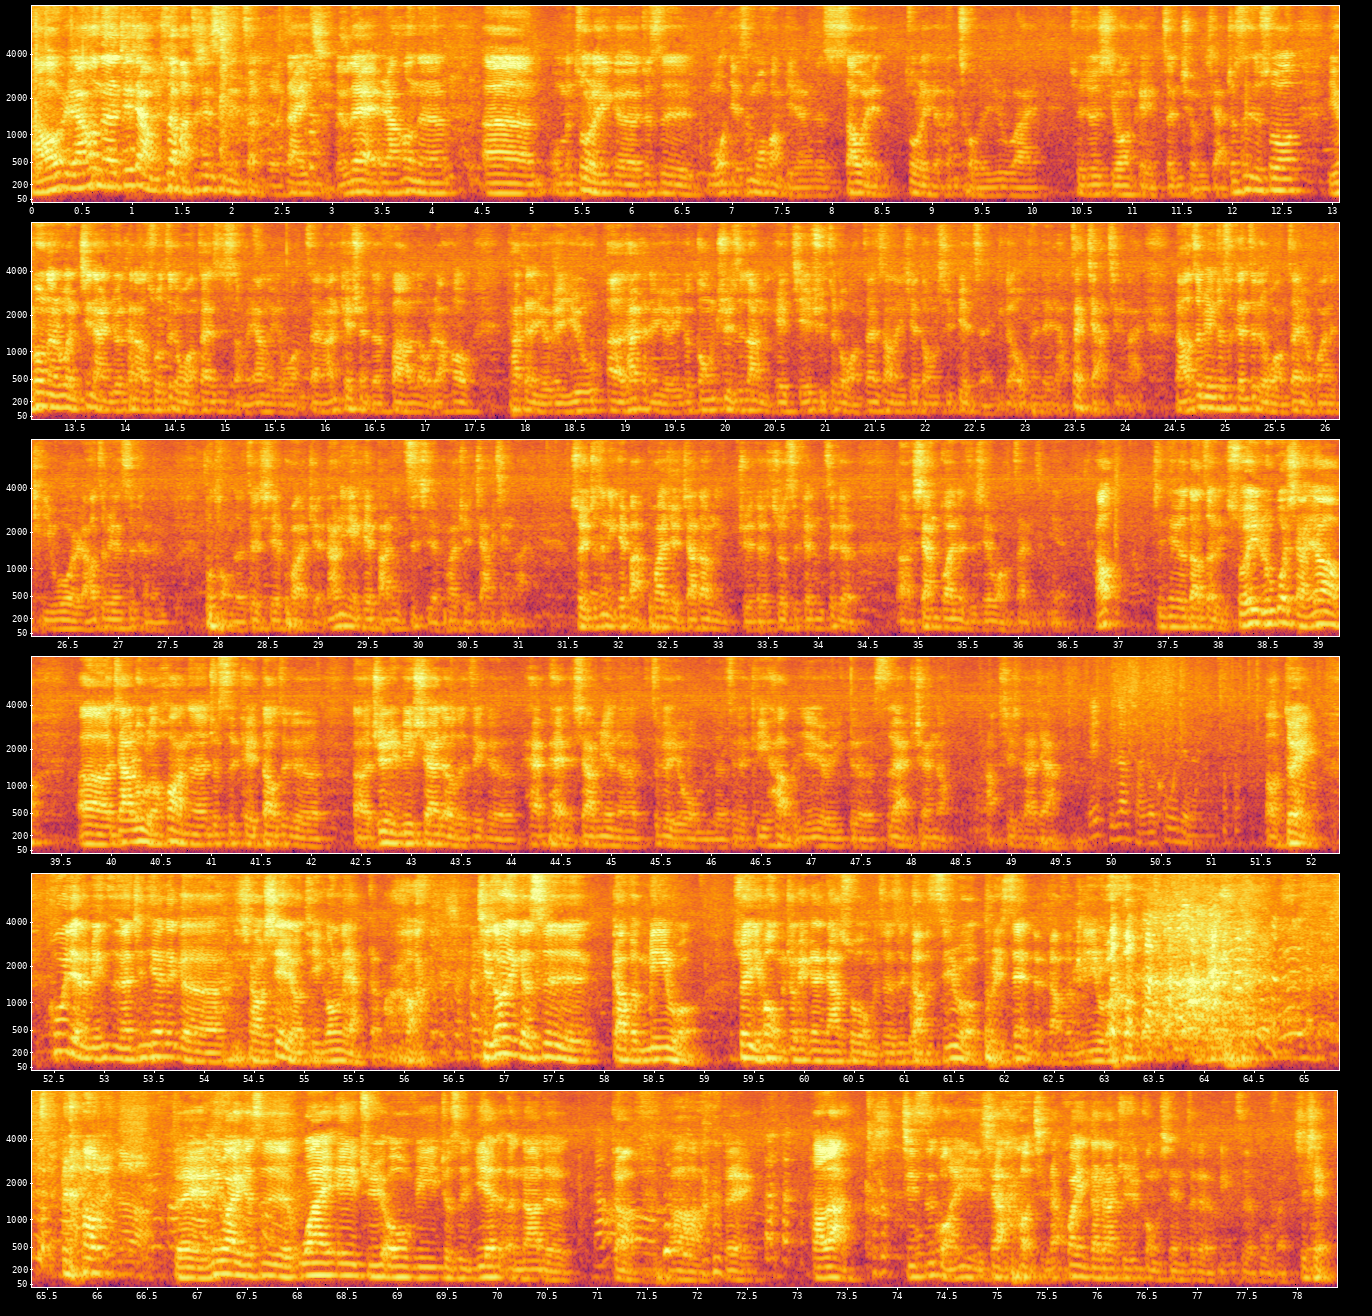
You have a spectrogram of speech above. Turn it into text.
好，然后呢，接下来我们就是要把这些事情整合在一起，对不对？然后呢，呃，我们做了一个就是模，也是模仿别人的，稍微做了一个很丑的 UI，所以就是希望可以征求一下，就是说以后呢，如果你进来，你就会看到说这个网站是什么样的一个网站，然后你可以选择 follow，然后它可能有个 U，呃，它可能有一个工具是让你可以截取这个网站上的一些东西变成一个 Open Data 再加进来，然后这边就是跟这个网站有关的 keyword，然后这边是可能。不同的这些 project，然后你也可以把你自己的 project 加进来，所以就是你可以把 project 加到你觉得就是跟这个呃相关的这些网站里面。好，今天就到这里。所以如果想要呃加入的话呢，就是可以到这个呃 j u n i v Shadow 的这个 Pad 下面呢，这个有我们的这个 GitHub，也有一个 Slack channel。好，谢谢大家。哎，不是要想一个酷一点的名字？哦，对。酷一点的名字呢？今天那个小谢有提供两个嘛，哈，其中一个是 Govern Mirror，所以以后我们就可以跟人家说，我们这是 Governzero present Govern Mirror。然后，对，另外一个是 Yagov，就是 Yet Another Gov 啊，对，好啦，集思广益一下，好，请大欢迎大家继续贡献这个名字的部分，谢谢。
